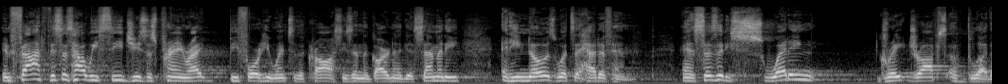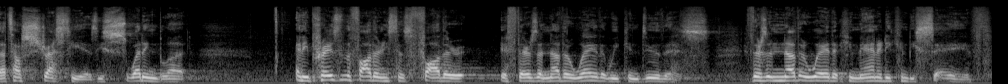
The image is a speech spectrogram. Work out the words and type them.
In fact, this is how we see Jesus praying right before he went to the cross. He's in the Garden of Gethsemane and he knows what's ahead of him. And it says that he's sweating great drops of blood. That's how stressed he is. He's sweating blood. And he prays to the Father and he says, Father, if there's another way that we can do this, if there's another way that humanity can be saved,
